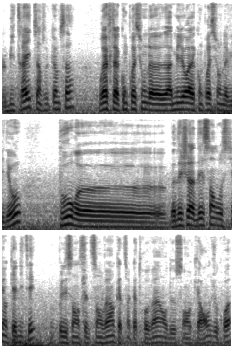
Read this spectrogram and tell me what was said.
bitrate, un truc comme ça. Bref, la compression de la- améliorer la compression de la vidéo. pour euh, bah, déjà descendre aussi en qualité. On peut descendre en 720, en 480, en 240 je crois.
